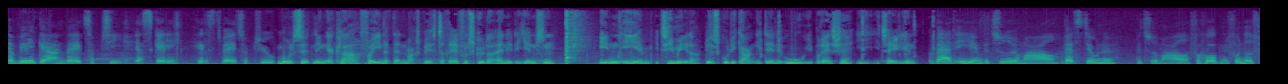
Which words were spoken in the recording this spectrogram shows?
Jeg vil gerne være i top 10. Jeg skal helst være i top 20. Målsætningen er klar for en af Danmarks bedste riffelskytter, Annette Jensen. Inden EM i 10 meter bliver skudt i gang i denne uge i Brescia i Italien. Hvert EM betyder jo meget. Hvert stævne betyder meget. Forhåbentlig få noget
